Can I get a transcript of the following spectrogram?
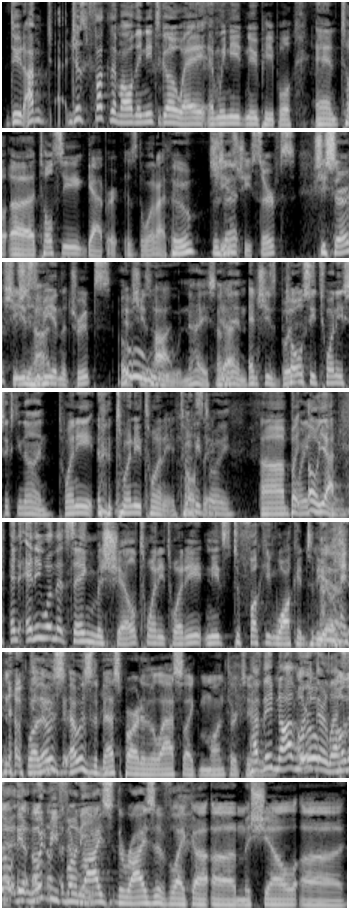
Dude, I'm just fuck them all. They need to go away and we need new people. And to, uh, Tulsi Gabbard is the one I think. Who? Who's She's, that? She surfs. She surfs. She Is used to hot? be in the troops and she's hot. Ooh, Nice. I'm Yeah, in. and she's Buddhist. Tulsi twenty sixty nine. 20, 2020. Tulsi. 2020. Uh, but oh yeah, and anyone that's saying Michelle 2020 needs to fucking walk into the I ocean. know. Well, that was that was the best part of the last like month or two. Have they not learned Although- their lesson? although it would be the funny. rise the rise of like uh, uh, Michelle uh,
